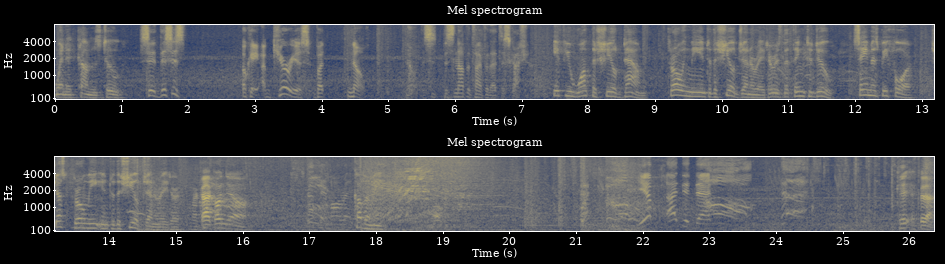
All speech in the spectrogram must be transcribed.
when it comes to... Sid, this is... Okay, I'm curious, but no. No, this is, this is not the time for that discussion. If you want the shield down, throwing me into the shield generator is the thing to do. Same as before. Just throw me into the shield generator. Acá, coño. Cover me. Yep, I did that. ¿Qué? Espera.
